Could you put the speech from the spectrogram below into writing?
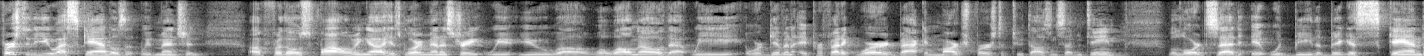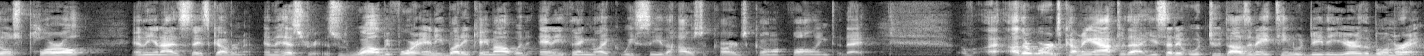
First, to the U.S. scandals that we've mentioned. Uh, for those following uh, His Glory Ministry, we, you uh, will well know that we were given a prophetic word back in March 1st of 2017 the Lord said it would be the biggest scandals, plural, in the United States government in the history. This was well before anybody came out with anything like we see the House of Cards falling today. Other words coming after that, he said it would 2018 would be the year of the boomerang.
